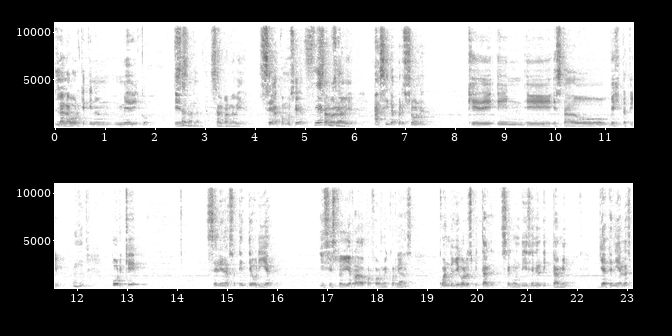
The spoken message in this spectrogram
la labor que tiene un médico es Salvar la vida. salvar la vida. Sea como sea, Sea como salvar la sea. vida. Así la persona quede en eh, estado vegetativo. Ujú. Porque Selena, en teoría, y si estoy errado, por favor me corriges, Claro. cuando llegó al hospital, según dice en el dictamen, ya tenía las,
